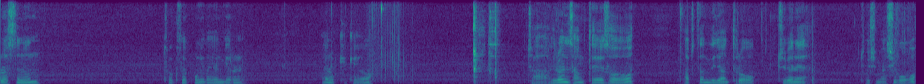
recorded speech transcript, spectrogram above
플러스는 적색봉에다 연결을 해 놓을게요. 자, 이런 상태에서 합선되지 않도록 주변에 조심하시고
